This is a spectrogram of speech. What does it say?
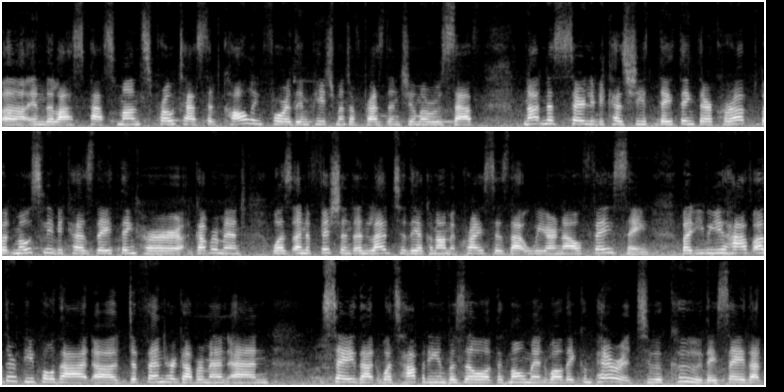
uh, in the last past months, protested calling for the impeachment of President Dilma Rousseff, not necessarily because she, they think they're corrupt, but mostly because they think her government was inefficient and led to the economic crisis that we are now facing. But you, you have other people that uh, defend her government and say that what's happening in Brazil at the moment, well, they compare it to a coup. They say that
